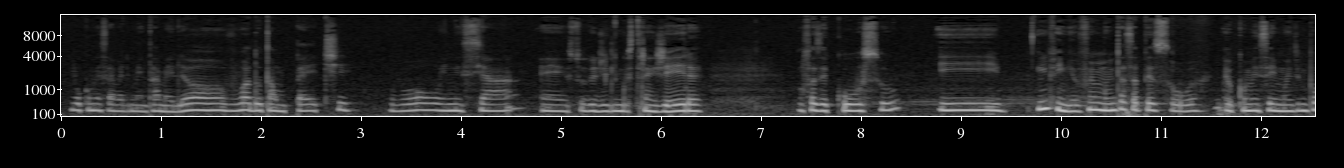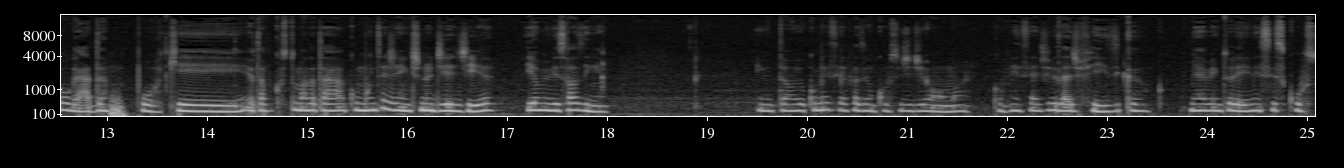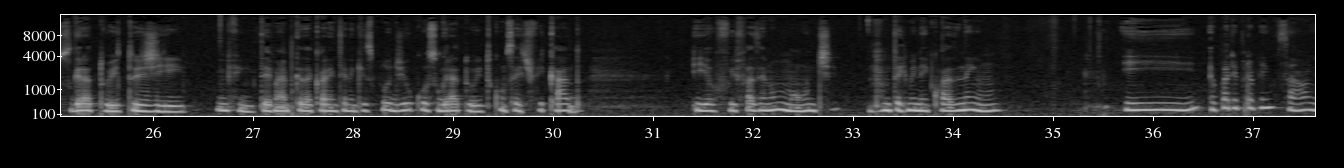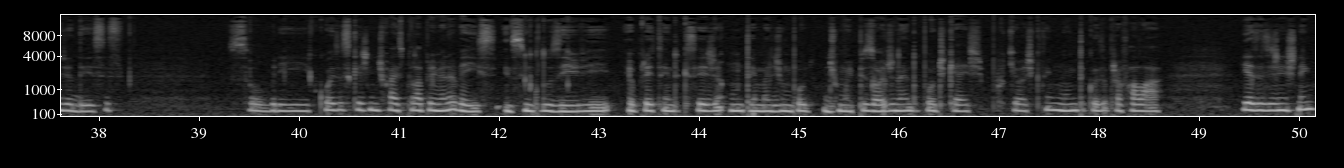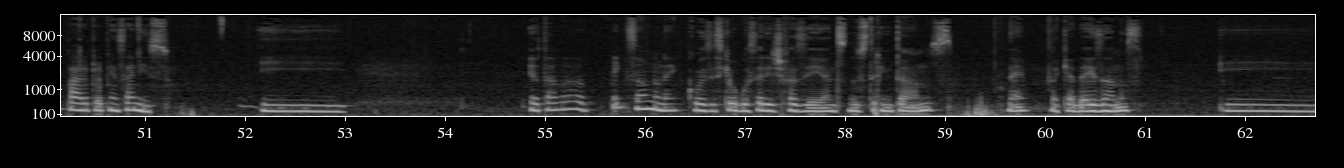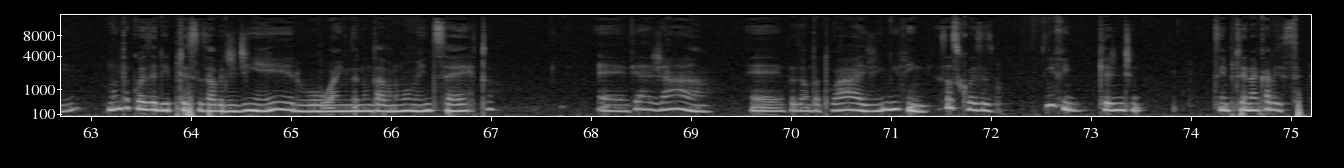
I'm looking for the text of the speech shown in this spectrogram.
vou começar a me alimentar melhor, vou adotar um pet, vou iniciar é, estudo de língua estrangeira, vou fazer curso e, enfim, eu fui muito essa pessoa. Eu comecei muito empolgada porque eu estava acostumada a estar com muita gente no dia a dia e eu me vi sozinha. Então eu comecei a fazer um curso de idioma, comecei a atividade física, me aventurei nesses cursos gratuitos de, enfim, teve uma época da quarentena que explodiu o curso gratuito com certificado. E eu fui fazendo um monte, não terminei quase nenhum. E eu parei para pensar um dia desses sobre coisas que a gente faz pela primeira vez. Isso, inclusive, eu pretendo que seja um tema de um, de um episódio né, do podcast, porque eu acho que tem muita coisa para falar. E às vezes a gente nem para para pensar nisso. E eu tava pensando, né, coisas que eu gostaria de fazer antes dos 30 anos, né, daqui a 10 anos. E muita coisa ali precisava de dinheiro ou ainda não estava no momento certo. É, viajar, é, fazer uma tatuagem, enfim, essas coisas, enfim, que a gente sempre tem na cabeça.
